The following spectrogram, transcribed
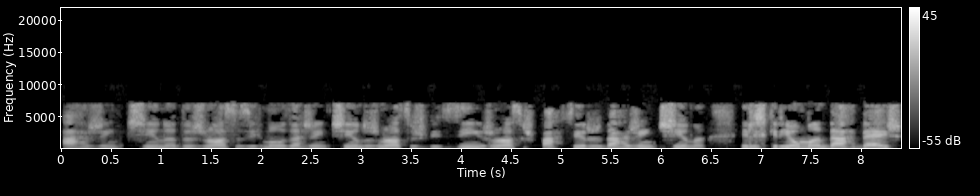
Argentina, dos nossos irmãos argentinos, nossos vizinhos, nossos parceiros da Argentina. Eles queriam mandar 10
